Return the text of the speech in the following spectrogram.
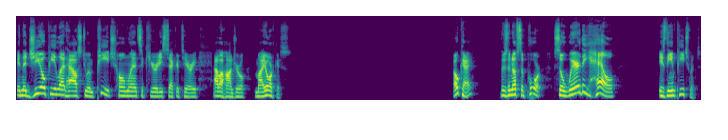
in the GOP led House to impeach Homeland Security Secretary Alejandro Mayorkas. Okay, there's enough support. So, where the hell is the impeachment?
